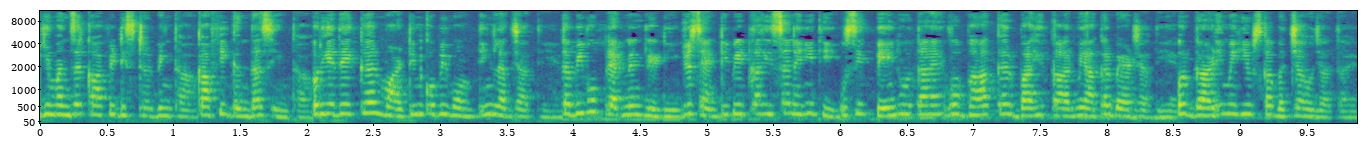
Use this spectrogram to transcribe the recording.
ये मंजर काफ़ी डिस्टर्बिंग था, काफ़ी गंदा सीन था। और ये देखकर मार्टिन को भी वॉमिटिंग लग जाती है। तभी वो प्रेगनेंट लेडी जो सेंटीपीड का हिस्सा नहीं थी, उसे पेन होता है, वो भाग कर बाहर कार में आकर बैठ जाती है। और गाड़ी में ही उसका बच्चा हो जाता है।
